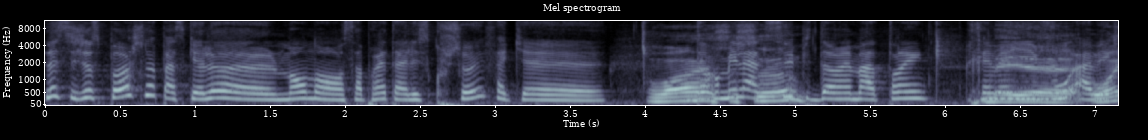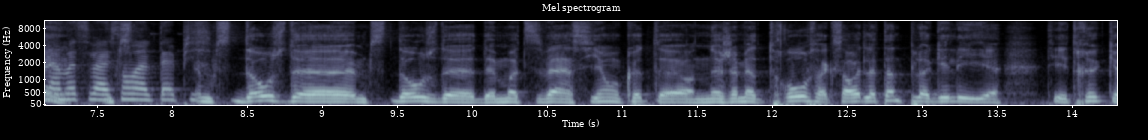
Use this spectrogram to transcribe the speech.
Là, c'est juste poche, là, parce que là, euh, le monde, on s'apprête à aller se coucher. Fait que euh, Ouais, dormez là-dessus, puis demain matin, réveillez-vous euh, avec ouais. la motivation dans le tapis. Une petite dose de, une petite dose de, de motivation. Écoute, euh, on n'a jamais de trop. Ça, fait que ça va être le temps de plugger les, tes trucs,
